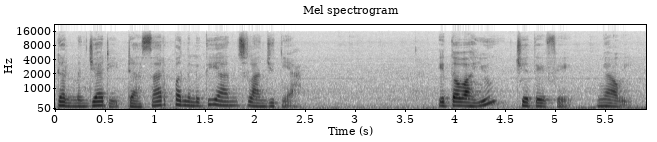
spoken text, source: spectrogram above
dan menjadi dasar penelitian selanjutnya. Ito Wahyu, JTV, Ngawi.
